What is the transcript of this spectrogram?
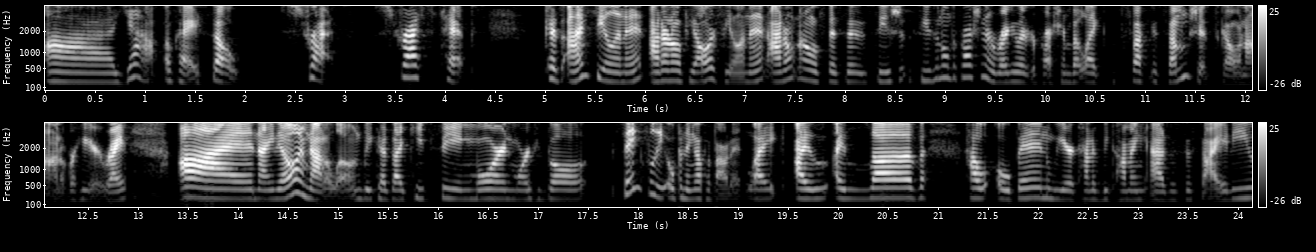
Uh yeah, okay. So, stress stress tips because I'm feeling it. I don't know if y'all are feeling it. I don't know if this is se- seasonal depression or regular depression, but like fucking some shit's going on over here, right? Uh, and I know I'm not alone because I keep seeing more and more people thankfully opening up about it. Like I I love how open we are kind of becoming as a society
